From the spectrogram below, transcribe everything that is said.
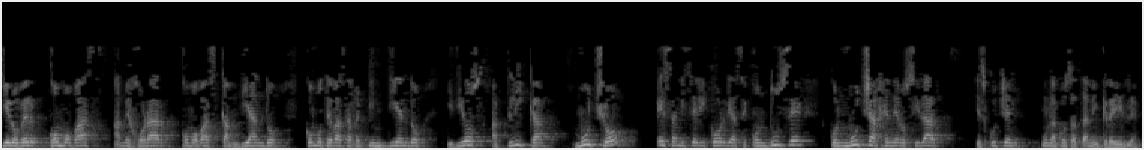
Quiero ver cómo vas a mejorar, cómo vas cambiando, cómo te vas arrepintiendo. Y Dios aplica mucho esa misericordia, se conduce con mucha generosidad. Escuchen una cosa tan increíble.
